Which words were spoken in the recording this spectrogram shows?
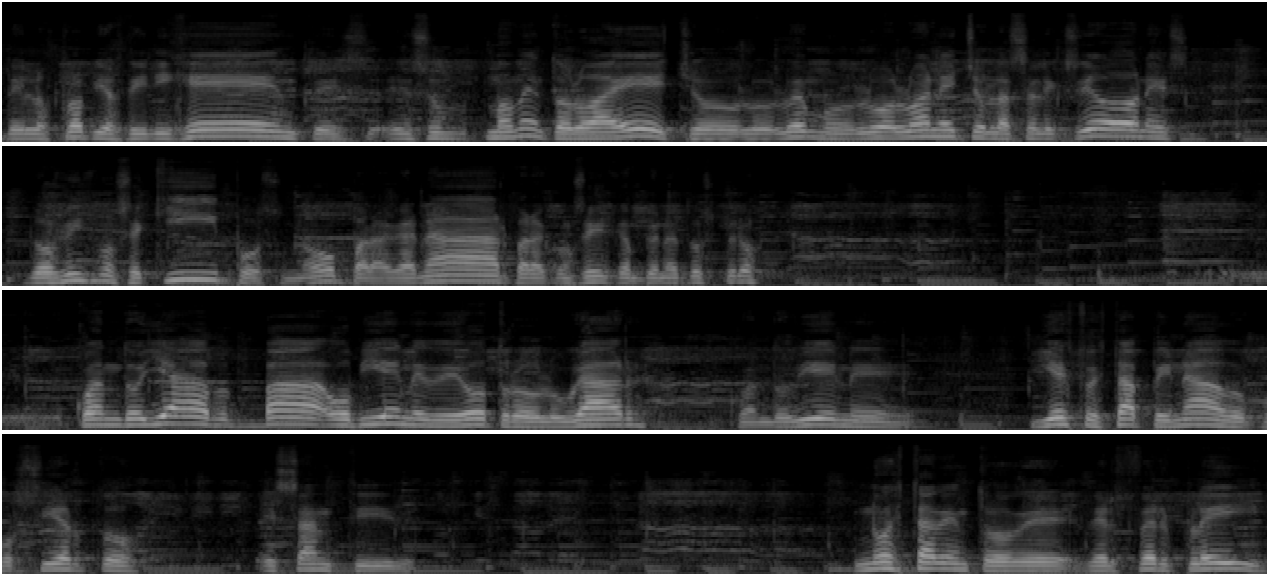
de los propios dirigentes, en su momento lo ha hecho, lo, han hecho las selecciones, los mismos equipos, ¿no? Para ganar, para conseguir campeonatos, pero cuando ya va o viene de otro lugar, cuando viene, y esto está penado, por cierto, es anti, no está dentro de- del fair play,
